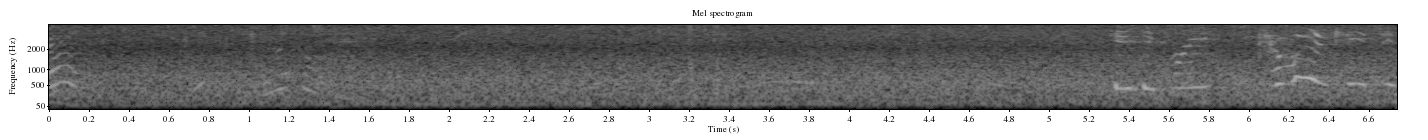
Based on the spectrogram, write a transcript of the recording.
Yeah. yeah. Casey, come on, Casey.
